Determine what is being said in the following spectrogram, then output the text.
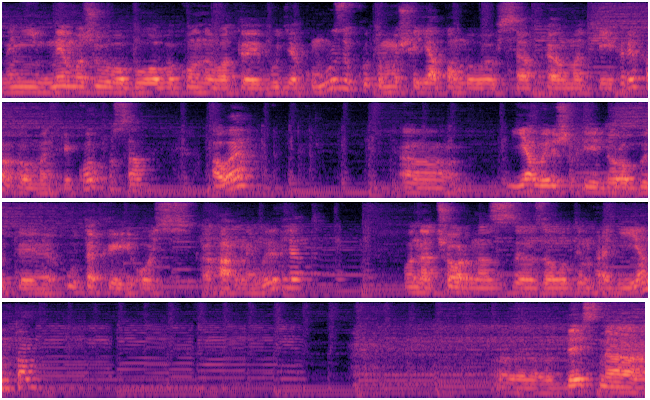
Мені неможливо було виконувати будь-яку музику, тому що я помилився в геометрії грифа, геометрії корпуса. Але е, я вирішив її доробити у такий ось гарний вигляд. Вона чорна з золотим градієнтом. Десь на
